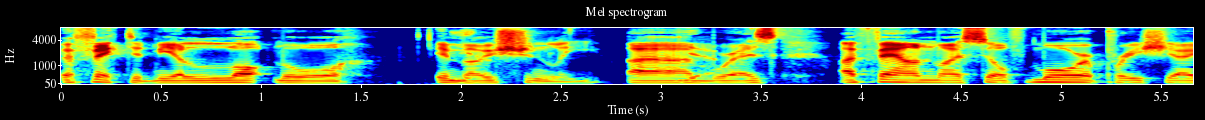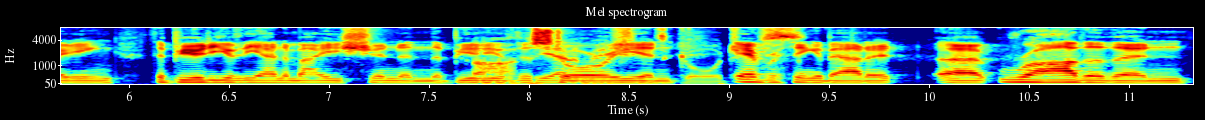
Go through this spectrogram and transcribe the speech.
affected me a lot more emotionally. Um, Yeah. Whereas I found myself more appreciating the beauty of the animation and the beauty Oh, of the, the story and gorgeous. everything about it, uh, rather than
